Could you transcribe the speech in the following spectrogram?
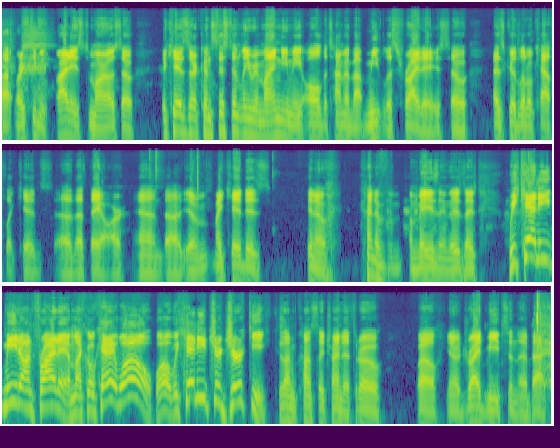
uh, or excuse me, Friday is tomorrow. So the kids are consistently reminding me all the time about meatless Fridays. So as good little Catholic kids uh, that they are. And uh, you know, my kid is, you know, kind of amazing. There's days we can't eat meat on Friday. I'm like, okay, whoa, whoa, we can't eat your jerky because I'm constantly trying to throw, well, you know, dried meats in the back.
